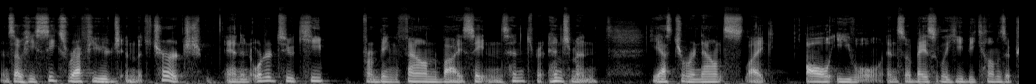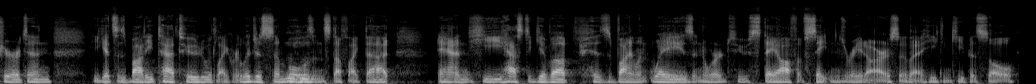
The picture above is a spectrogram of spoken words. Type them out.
and so he seeks refuge in the church. And in order to keep from being found by Satan's henchmen, he has to renounce like all evil. And so basically, he becomes a Puritan. He gets his body tattooed with like religious symbols and stuff like that. And he has to give up his violent ways in order to stay off of Satan's radar so that he can keep his soul.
